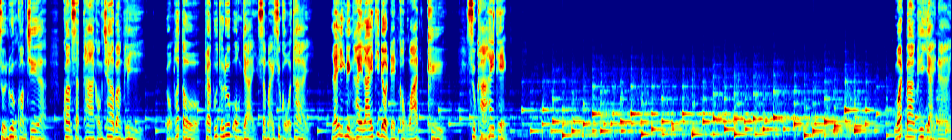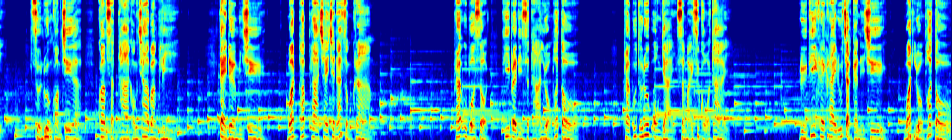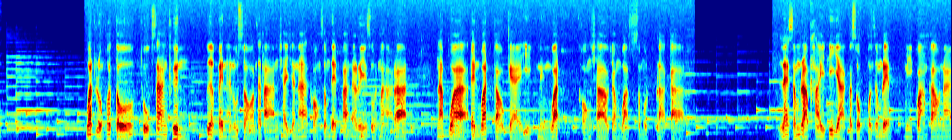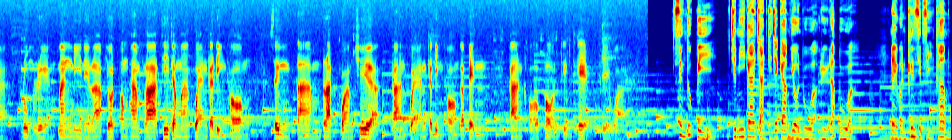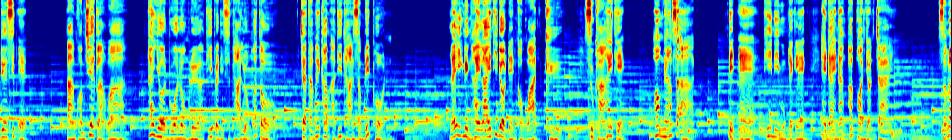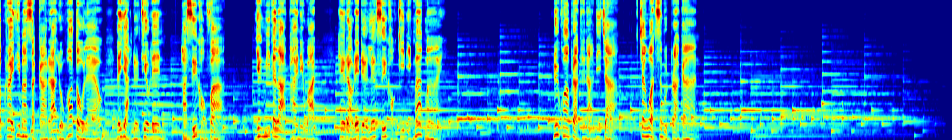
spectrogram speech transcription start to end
ศูนย์รวมความเชื่อ ความศรัทธาของชาวบางพลี หลวงพ่อโต พระพุทธรูปองค์ใหญ่สมัยสุขโขทัย และอีกหนึ่งไฮไลท์ที่โดดเด่นของวัดคือ สุขาไฮเทค วัดบางพลีใหญ่ในศูนย์รวมความเชื่อ ความศรัทธาของชาวบางพลี แต่เดิมมีชื่อ วัดพับพลาชัยชนะสงคราม พระอุโบสถที่ประดิษฐานหลวงพ่อโต พระพุทธรูปองค์ใหญ่สมัยสุขโขทัย หรือที่ใครๆรู้จักกันในชื่อ วัดหลวงพ่อโต วัดหลวงพ่อโตถูกสร้างขึ้น เพื่อเป็นอนุสรณ์สถานชัยชนะของสมเด็จพระนเรศวรมหาราช นับว่าเป็นวัดเก่าแก่อีกหนึ่งวัดของชาวจังหวัดสมุทรปราการ และสำหรับใครที่อยากประสบผลสำเร็จมีความก้าวหน้า รุ่งเรือง มั่งมีในลาบยศต้องห้ามพลาดที่จะมาแขวนกระดิ่งทอง ซึ่งตามหลักความเชื่อ การแขวนกระดิ่งทองก็เป็นการขอพรถึงเทพเทวา ซึ่งทุกปีจะมีการจัดกิจกรรมโยนบัวหรือรับบัว ในวันขึ้น 14 ค่ำเดือน 11 ตามความเชื่อกล่าวว่า ถ้าโยนบัวลงเรือที่ประดิษฐานหลวงพ่อโต จะทำให้คำอธิษฐานสำเร็จผล และอีกหนึ่งไฮไลท์ที่โดดเด่นของวัดคือ สุขาไฮเทค ห้องน้ำสะอาด ติดแอร์ที่มีมุมเล็กๆ ให้ได้นั่งพักผ่อนหย่อนใจสำหรับใครที่มาสักการะหลวงพ่อโตแล้ว และอยากเดินเที่ยวเล่น หาซื้อของฝาก ยังมีตลาดภายในวัด ให้เราได้เดินเลือกซื้อของกินอีกมากมาย ด้วยความปรารถนาดีจาก จังหวัดสมุทรปราการ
